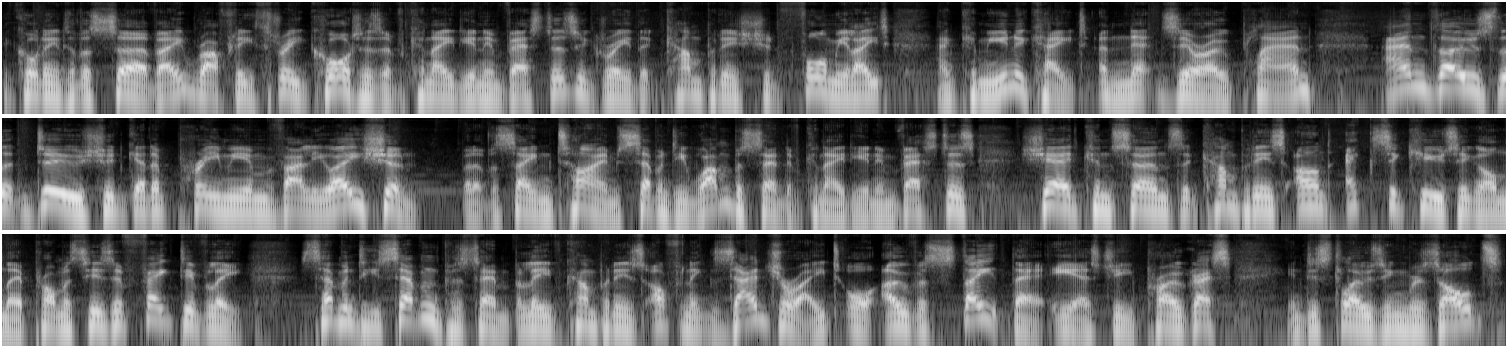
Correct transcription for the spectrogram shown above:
According to the survey, roughly three quarters of Canadian investors agree that companies should formulate and communicate a net zero plan, and those that do should get a premium valuation. But at the same time, 71% of Canadian investors shared concerns that companies aren't executing on their promises effectively. 77% believe companies often exaggerate or overstate their ESG progress in disclosing results,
